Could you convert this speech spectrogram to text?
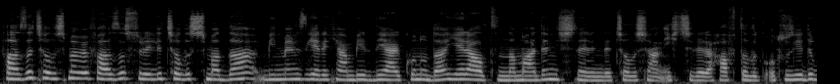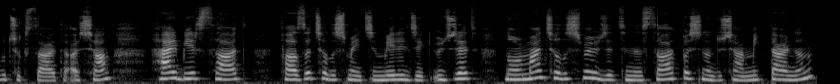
Fazla çalışma ve fazla süreli çalışmada bilmemiz gereken bir diğer konu da yer altında maden işlerinde çalışan işçilere haftalık 37,5 saati aşan her bir saat fazla çalışma için verilecek ücret normal çalışma ücretinin saat başına düşen miktarının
